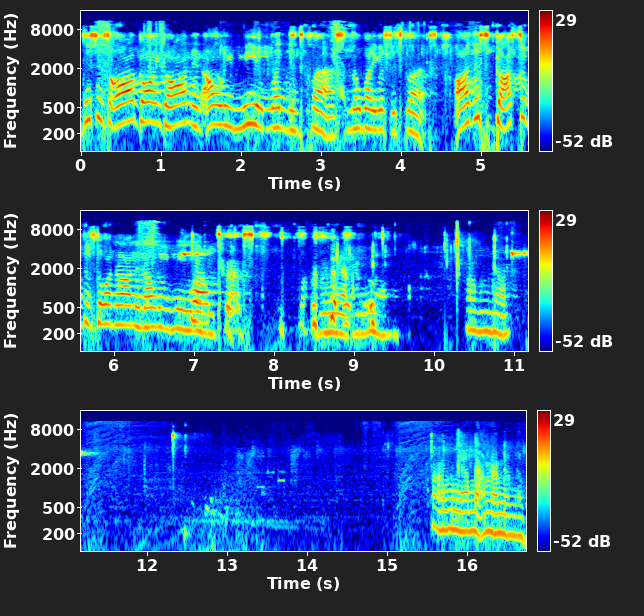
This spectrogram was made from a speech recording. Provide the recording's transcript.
this is all going on in only me and Lyndon's class. Nobody else's class. All this gossip is going on in only me and Well, Lyndon's class. yeah, yeah. Um, no. Um, yum, yum, yum, yum, yum.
